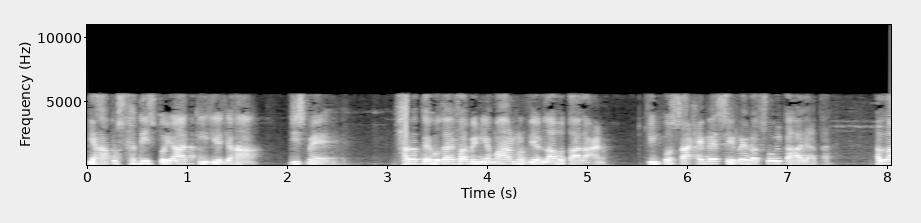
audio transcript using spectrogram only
یہاں اس حدیث کو یاد کیجیے جہاں جس میں حضرت حدیفہ بن یمان رضی اللہ تعالی عنہ، جن کو صاحب سر رسول کہا جاتا ہے، اللہ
